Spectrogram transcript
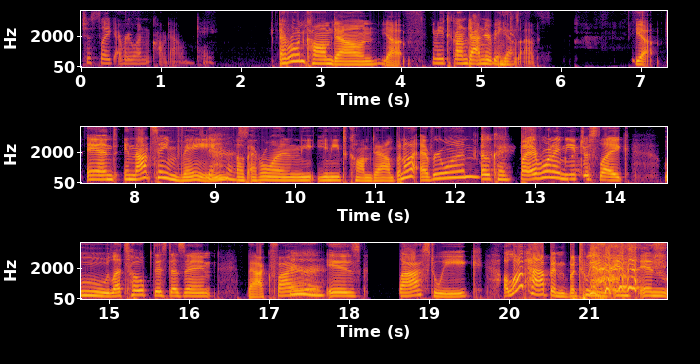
just like everyone, calm down. Okay, Everyone, calm down. Yeah, you need to calm down. You're being Yeah. too loud. Yeah. And in that same vein Yes. of everyone, you need to calm down, but not everyone. Okay. By everyone, I mean just like, ooh, let's hope this doesn't backfire. Mm. Is last week a lot happened between in, in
